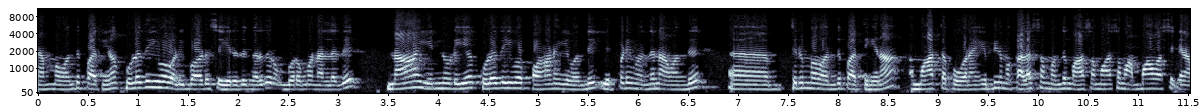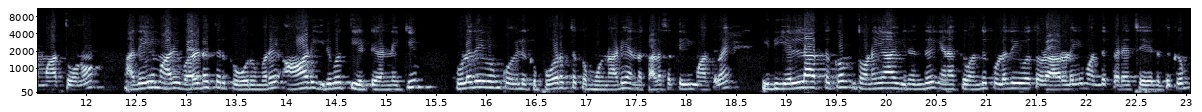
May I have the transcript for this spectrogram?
நம்ம வந்து பார்த்தீங்கன்னா குலதெய்வ வழிபாடு செய்யறதுங்கிறது ரொம்ப ரொம்ப நல்லது. நான் என்னுடைய குலதெய்வ பானையை வந்து எப்படி வந்து நான் வந்து திரும்ப வந்து பாத்தீங்கன்னா மாற்ற போகிறேன் எப்படி நம்ம கலசம் வந்து மாதம் மாதம் அமாவாசைக்கு நான் மாத்துவனோ அதே மாதிரி வருடத்திற்கு ஒரு முறை ஆடி இருபத்தி எட்டு அன்னைக்கு குலதெய்வம் கோயிலுக்கு போறதுக்கு முன்னாடி அந்த கலசத்தையும் மாற்றுவேன் இது எல்லாத்துக்கும் துணையாக இருந்து எனக்கு வந்து குலதெய்வத்தோட அருளையும் வந்து பெற செய்யறதுக்கும்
